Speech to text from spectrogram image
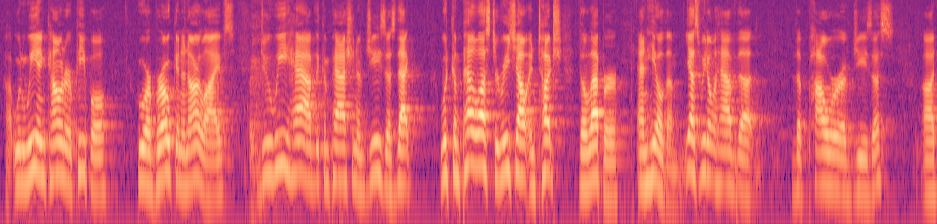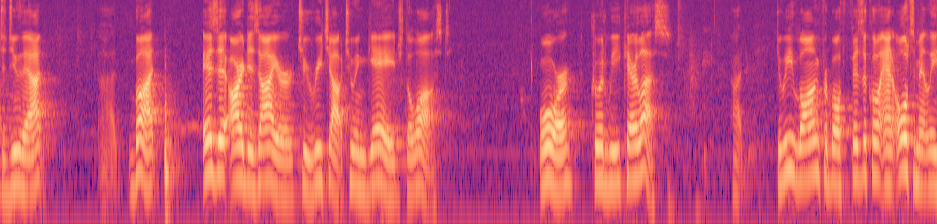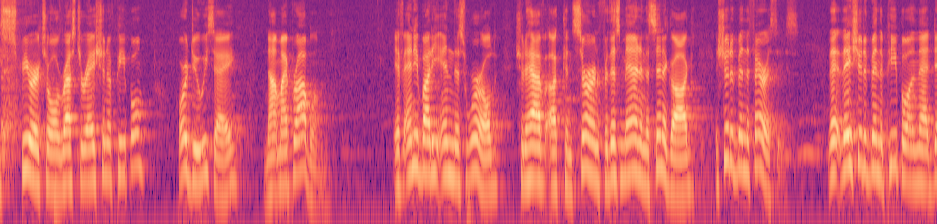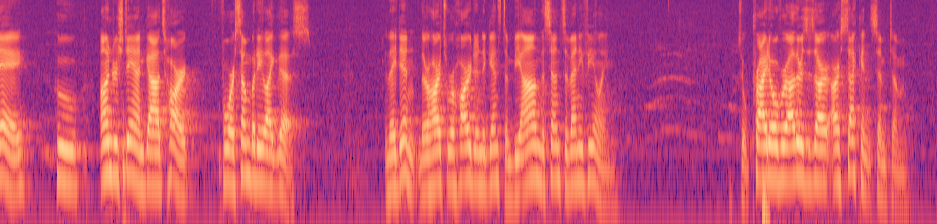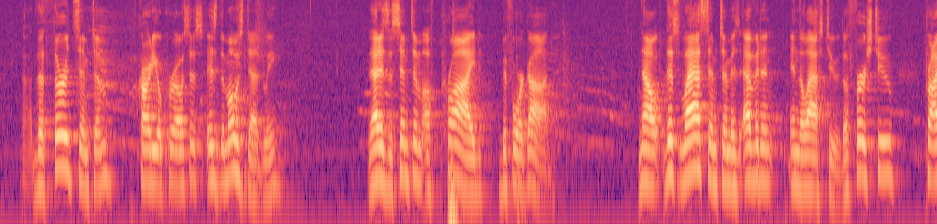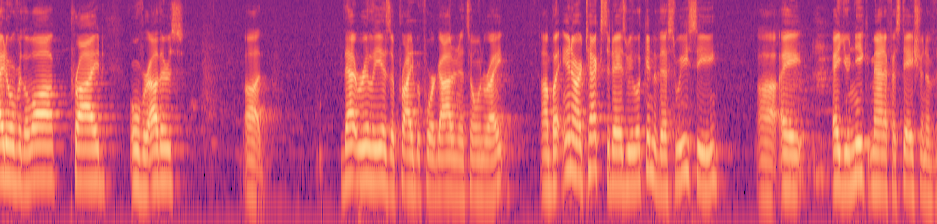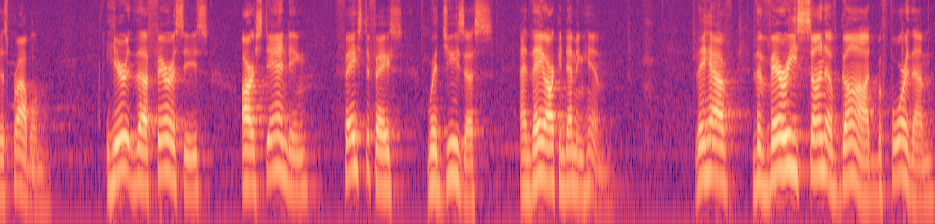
Uh, when we encounter people who are broken in our lives, do we have the compassion of Jesus that would compel us to reach out and touch the leper and heal them? Yes, we don't have the, the power of Jesus uh, to do that, uh, but is it our desire to reach out, to engage the lost? Or could we care less? Uh, do we long for both physical and ultimately spiritual restoration of people? Or do we say, not my problem? If anybody in this world should have a concern for this man in the synagogue, it should have been the Pharisees. They should have been the people in that day who understand God's heart for somebody like this. They didn't. Their hearts were hardened against him beyond the sense of any feeling. So, pride over others is our, our second symptom. Uh, the third symptom, cardioporosis, is the most deadly. That is a symptom of pride before God. Now, this last symptom is evident in the last two. The first two, pride over the law, pride over others. Uh, that really is a pride before God in its own right. Uh, but in our text today, as we look into this, we see uh, a, a unique manifestation of this problem. Here, the Pharisees are standing face to face with Jesus, and they are condemning him. They have the very Son of God before them,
